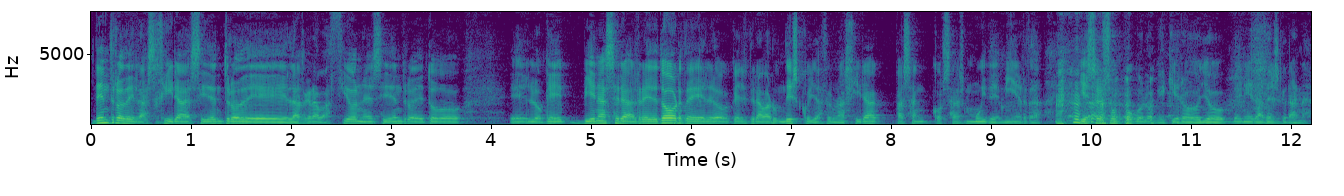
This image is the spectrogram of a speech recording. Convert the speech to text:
Dentro de las giras y dentro de las grabaciones y dentro de todo eh, lo que viene a ser alrededor de lo que es grabar un disco y hacer una gira, pasan cosas muy de mierda. Y eso es un poco lo que quiero yo venir a desgranar.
